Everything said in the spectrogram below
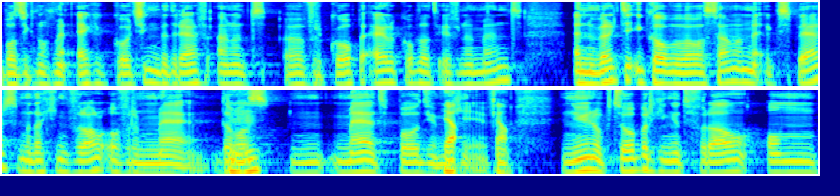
was ik nog mijn eigen coachingbedrijf aan het eh, verkopen, eigenlijk op dat evenement. En werkte ik al wel samen met experts, maar dat ging vooral over mij. Dat was m- mij het podium Ja, geven. ja. Nu in oktober ging het vooral om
